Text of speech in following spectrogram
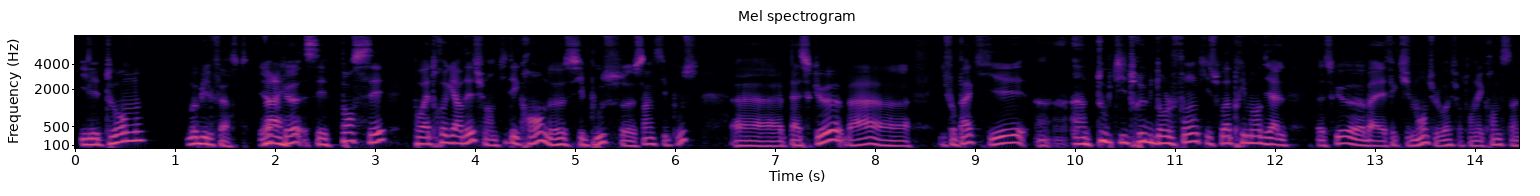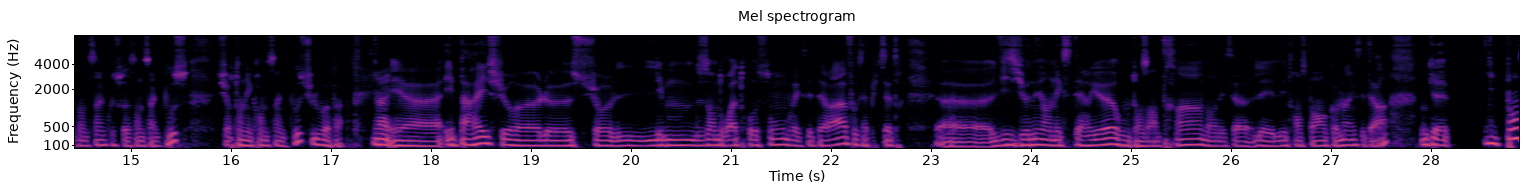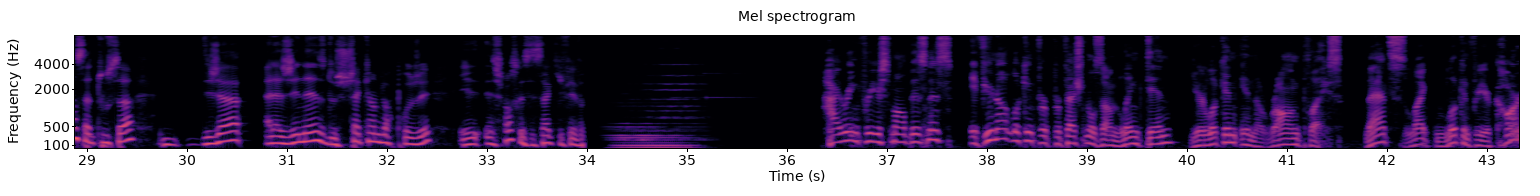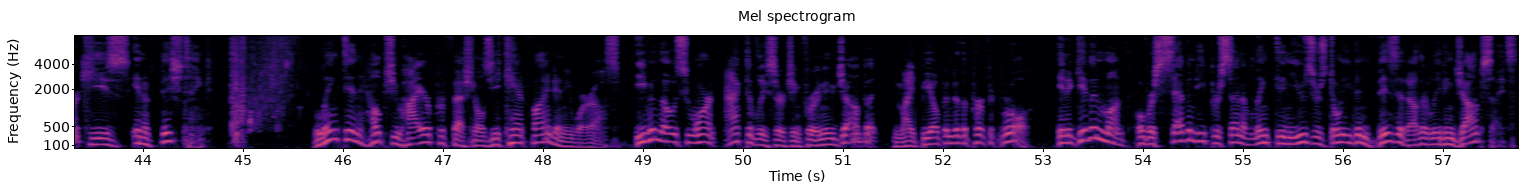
ils les tournent mobile first. C'est-à-dire que c'est pensé pour être regardé sur un petit écran de 6 pouces, 5-6 pouces, euh, parce que bah euh, il faut pas qu'il y ait un, un tout petit truc dans le fond qui soit primordial. Parce que, euh, bah, effectivement, tu le vois sur ton écran de 55 ou 65 pouces. Sur ton écran de 5 pouces, tu le vois pas. Ouais. Et, euh, et pareil sur, euh, le, sur les endroits trop sombres, etc. Il faut que ça puisse être euh, visionné en extérieur ou dans un train, dans les, les, les transports en commun, etc. Donc, euh, ils pensent à tout ça déjà à la genèse de chacun de leurs projets. Et, et je pense que c'est ça qui fait Hiring for your small business? If you're not looking for professionals on LinkedIn, you're looking in the wrong place. That's like looking for your car keys in a fish tank. LinkedIn helps you hire professionals you can't find anywhere else, even those who aren't actively searching for a new job but might be open to the perfect role. In a given month, over 70% of LinkedIn users don't even visit other leading job sites.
